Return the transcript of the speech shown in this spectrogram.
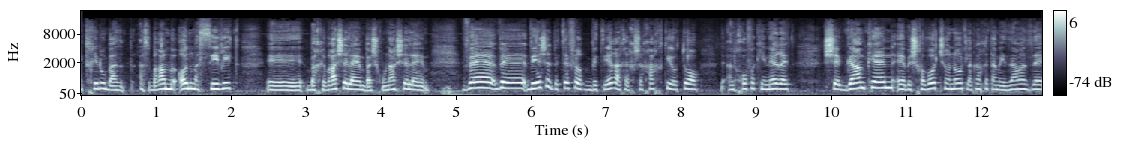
התחילו בהסברה מאוד מסיבית אה, בחברה שלהם, בשכונה שלהם. ו- ו- ויש את בית ספר בית ירח, איך שכחתי אותו, על חוף הכנרת, שגם כן אה, בשכבות שונות לקח את המיזם הזה.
